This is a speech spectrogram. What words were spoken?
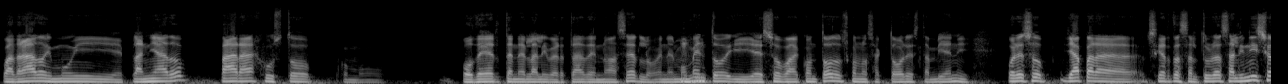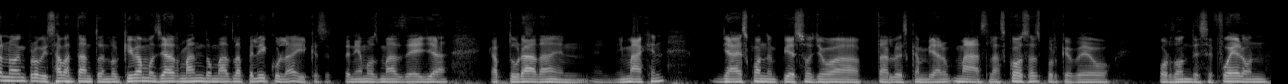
cuadrado y muy eh, planeado para justo como poder tener la libertad de no hacerlo en el momento y eso va con todos, con los actores también y por eso ya para ciertas alturas, al inicio no improvisaba tanto, en lo que íbamos ya armando más la película y que teníamos más de ella capturada en, en imagen, ya es cuando empiezo yo a tal vez cambiar más las cosas porque veo por dónde se fueron,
